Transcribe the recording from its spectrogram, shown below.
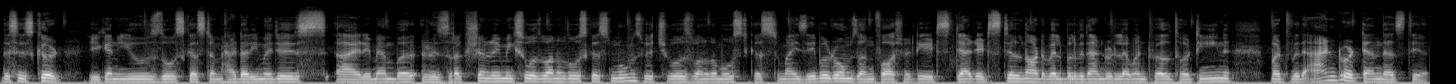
This is good. You can use those custom header images. I remember resurrection remix was one of those custom ROMs which was one of the most customizable ROMs unfortunately it's dead. It's still not available with android 11 12 13 but with android 10 that's there.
